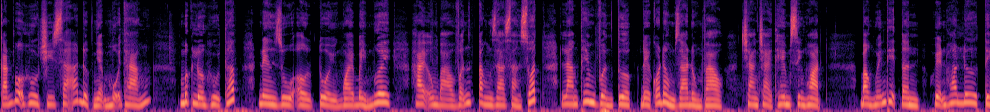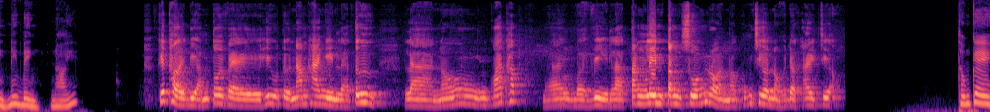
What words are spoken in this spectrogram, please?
cán bộ hưu trí xã được nhận mỗi tháng. Mức lương hưu thấp nên dù ở tuổi ngoài 70, hai ông bà vẫn tăng gia sản xuất, làm thêm vườn tược để có đồng ra đồng vào, trang trải thêm sinh hoạt. Bà Nguyễn Thị Tần, huyện Hoa Lư, tỉnh Ninh Bình nói. Cái thời điểm tôi về hưu từ năm 2004 là nó quá thấp, bởi vì là tăng lên tăng xuống rồi mà cũng chưa nổi được 2 triệu. Thống kê,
